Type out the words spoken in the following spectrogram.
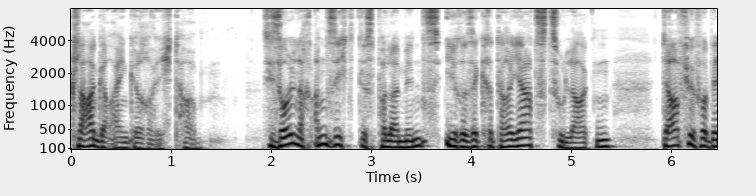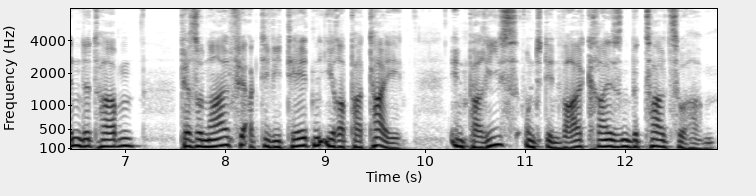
Klage eingereicht haben. Sie sollen nach Ansicht des Parlaments ihre Sekretariatszulagen dafür verwendet haben, Personal für Aktivitäten ihrer Partei in Paris und den Wahlkreisen bezahlt zu haben.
